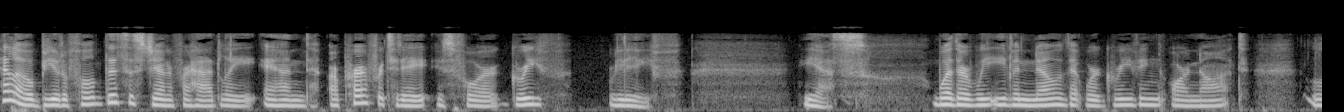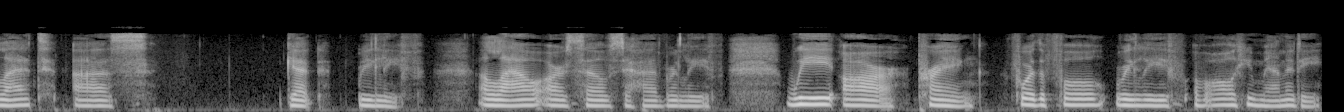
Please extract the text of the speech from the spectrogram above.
Hello, beautiful. This is Jennifer Hadley, and our prayer for today is for grief relief. Yes, whether we even know that we're grieving or not, let us get relief. Allow ourselves to have relief. We are praying for the full relief of all humanity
